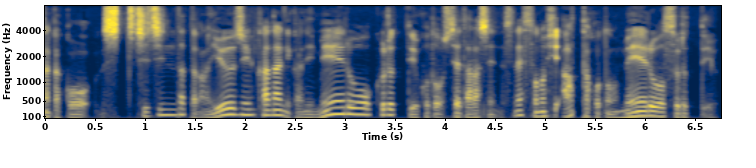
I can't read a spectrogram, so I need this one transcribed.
なんかこう、知人だったかな、友人か何かにメールを送るっていうことをしてたらしいんですね。その日会ったことのメールをするっていう。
